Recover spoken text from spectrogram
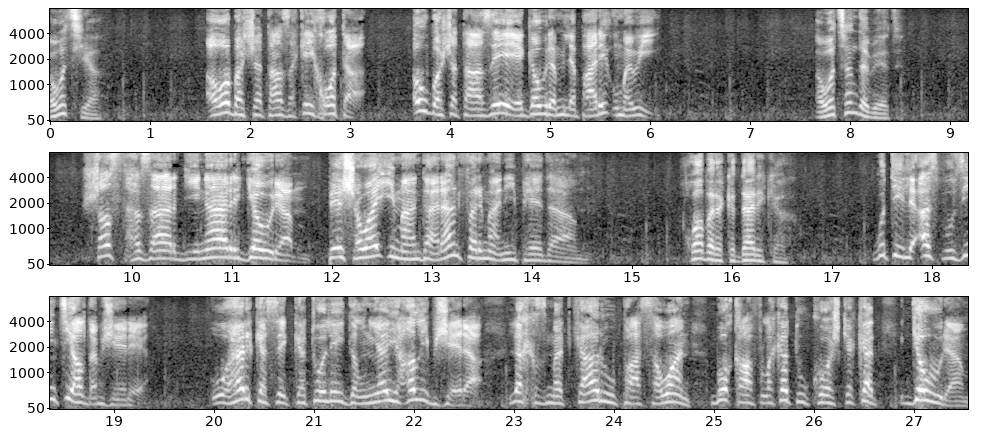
ئەوە چییە؟ ئەوە بەشە تازەکەی خۆتە ئەو بەشە تازەیە گەورەم لە پارەی ئومەوی ئەوە چەند دەبێت؟ شەست هەزار دینار گەورەم. پێشەوای ئیمانداران فەرمانی پێدام. خوا بەرەکەتداری کا. گوتی لە ئەسپ و زین چی هەڵدەبژێرێ؟ و هەر کەسێک کە تۆ لێی دڵنیای هەڵیبژێرە لە خزمەتکار و پاسەوان بۆ قافڵەکەت و کۆشکەکەت گەورەم.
